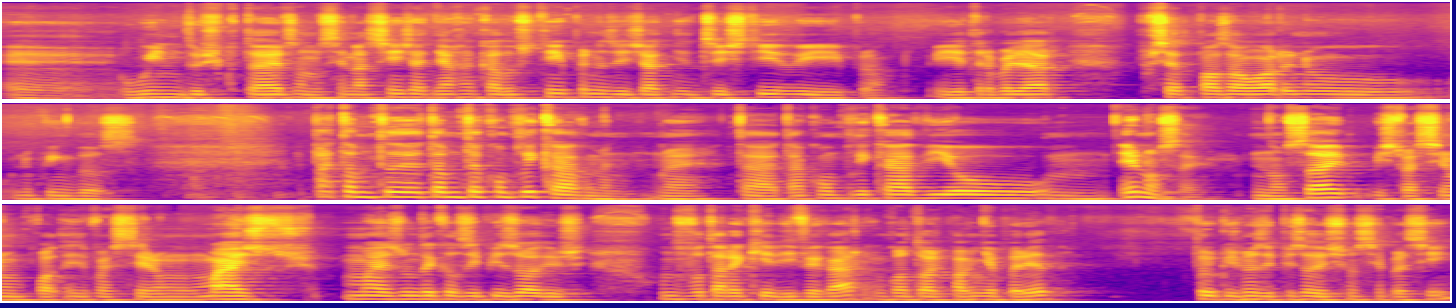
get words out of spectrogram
uh, o hino dos escuteiros, uma cena assim, já tinha arrancado os tímpanos e já tinha desistido e pronto. Ia trabalhar por 7 paus a hora no, no Pingo Doce. Está muito, tá muito complicado, mano, não é? Está tá complicado e eu. Eu não sei. Não sei. Isto vai ser um, vai ser um mais, mais um daqueles episódios onde vou estar aqui a divagar enquanto olho para a minha parede. Porque os meus episódios são sempre assim.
